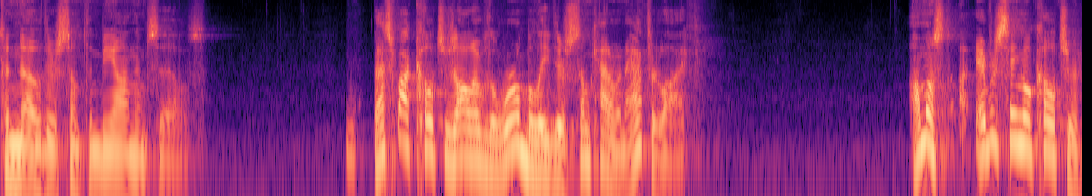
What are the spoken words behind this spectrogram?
to know there's something beyond themselves. That's why cultures all over the world believe there's some kind of an afterlife. Almost every single culture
